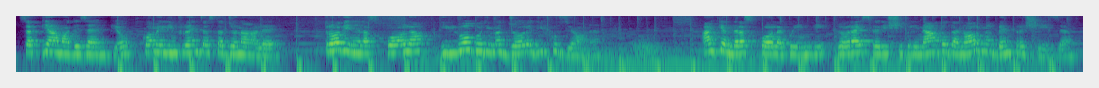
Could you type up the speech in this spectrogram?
Sappiamo ad esempio come l'influenza stagionale trovi nella scuola il luogo di maggiore diffusione. Anche andare a scuola quindi dovrà essere disciplinato da norme ben precise.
